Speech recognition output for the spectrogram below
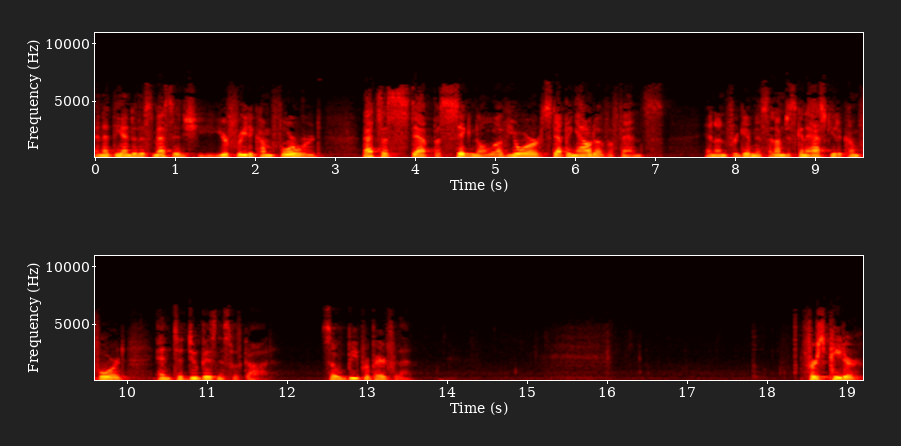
And at the end of this message, you're free to come forward that's a step, a signal of your stepping out of offense and unforgiveness. And I'm just going to ask you to come forward and to do business with God. So be prepared for that. First Peter.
